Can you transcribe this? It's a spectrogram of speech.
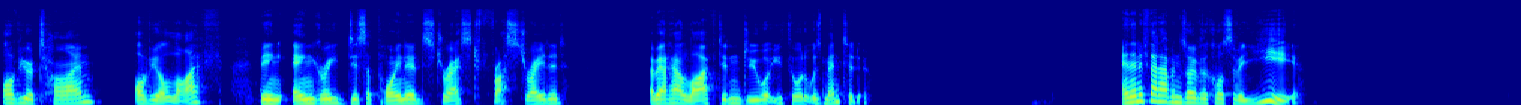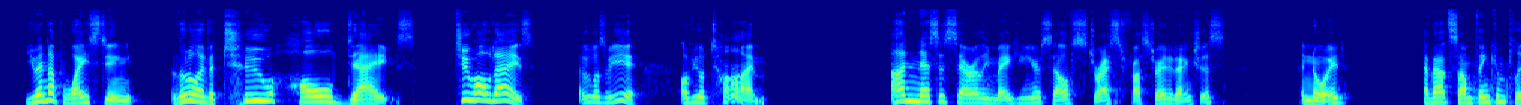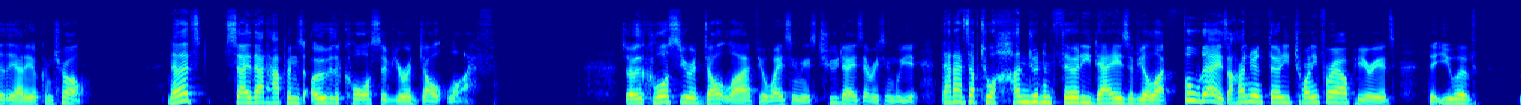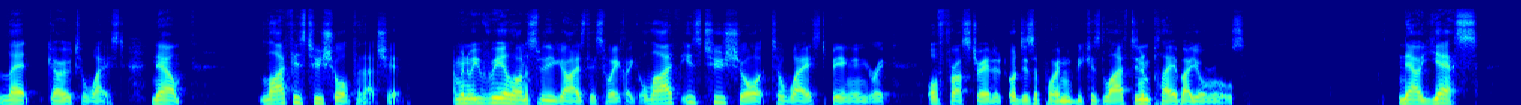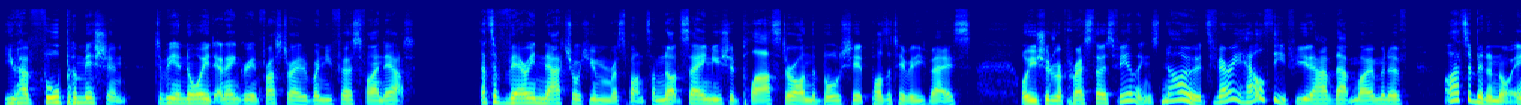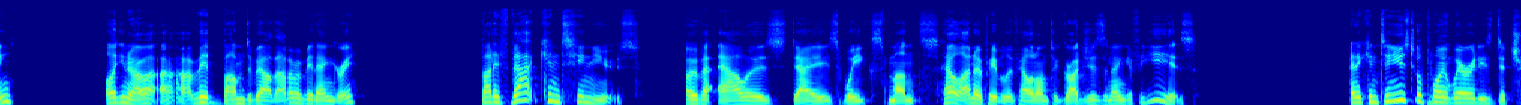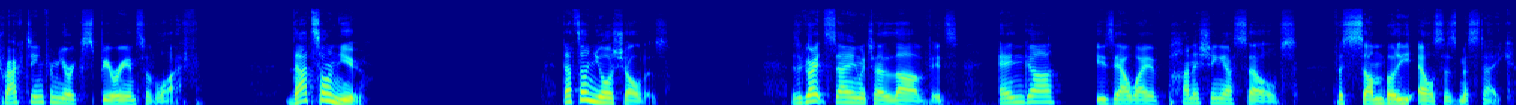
of your time, of your life, being angry, disappointed, stressed, frustrated about how life didn't do what you thought it was meant to do. And then if that happens over the course of a year, you end up wasting a little over two whole days, two whole days over the course of a year of your time unnecessarily making yourself stressed, frustrated, anxious, annoyed about something completely out of your control. Now, let's say that happens over the course of your adult life. So over the course of your adult life, you're wasting these two days every single year. That adds up to 130 days of your life, full days, 130 24 hour periods that you have let go to waste. Now, life is too short for that shit. I'm going to be real honest with you guys this week. Like, life is too short to waste being angry or frustrated or disappointed because life didn't play by your rules. Now, yes, you have full permission to be annoyed and angry and frustrated when you first find out. That's a very natural human response. I'm not saying you should plaster on the bullshit positivity face or you should repress those feelings. No, it's very healthy for you to have that moment of, oh, that's a bit annoying. Or, you know, I, I'm a bit bummed about that. I'm a bit angry. But if that continues over hours, days, weeks, months, hell, I know people who've held on to grudges and anger for years. And it continues to a point where it is detracting from your experience of life. That's on you. That's on your shoulders. There's a great saying which I love. It's anger is our way of punishing ourselves for somebody else's mistake.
